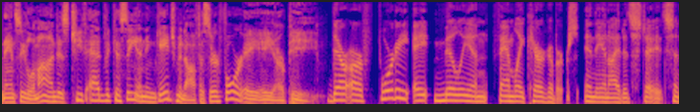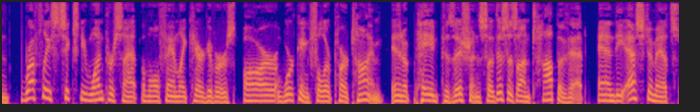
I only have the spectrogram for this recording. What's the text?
Nancy Lamond is Chief Advocacy and Engagement Officer for AARP. There are 48 million family caregivers in the United States, and roughly 61% of all family caregivers are working full or part time in a paid position. So this is on top of it. And the estimates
